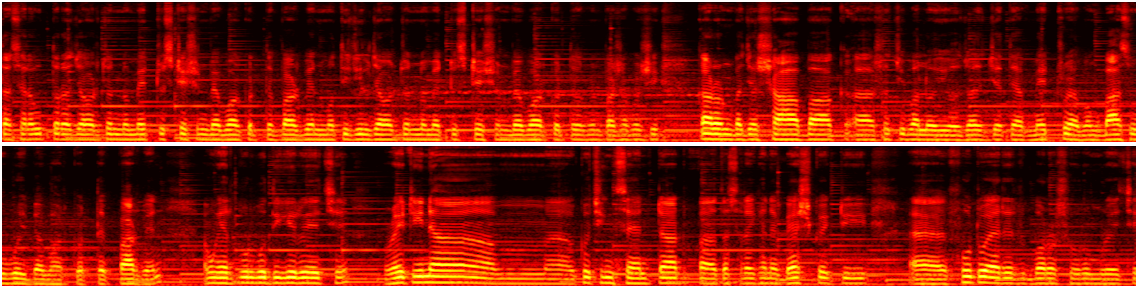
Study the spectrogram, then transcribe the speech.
তাছাড়া উত্তরা যাওয়ার জন্য মেট্রো স্টেশন ব্যবহার করতে পারবেন মতিঝিল যাওয়ার জন্য মেট্রো স্টেশন ব্যবহার করতে পারবেন পাশাপাশি কারণ বাজার শাহবাগ আহ, সচিবালয় যেতে মেট্রো এবং বাস উভয় ব্যবহার করতে পারবেন এবং এর পূর্ব দিকে রয়েছে রেটিনা কোচিং সেন্টার, বা তাছাড়া এখানে বেশ কয়েকটি ফুটওয়্যারের বড় শোরুম রয়েছে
